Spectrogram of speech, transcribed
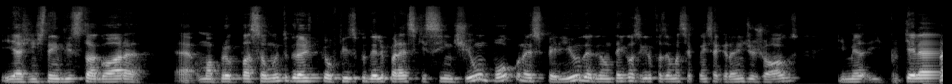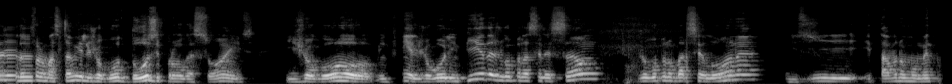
E a gente tem visto agora é, uma preocupação muito grande, porque o físico dele parece que sentiu um pouco nesse período, ele não tem conseguido fazer uma sequência grande de jogos, e, e porque ele era um jogador de formação e ele jogou 12 prorrogações, e jogou, enfim, ele jogou Olimpíada, jogou pela seleção, jogou pelo Barcelona Isso. e estava no momento.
